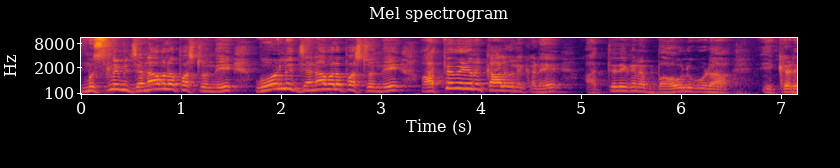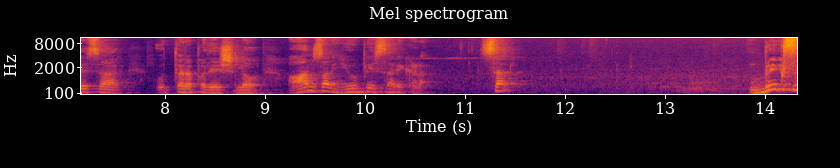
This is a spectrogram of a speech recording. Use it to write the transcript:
ముస్లిం జనాభాల ఫస్ట్ ఉంది ఓన్లీ జనాభాల ఫస్ట్ ఉంది. అత్యధికన కాలువలు ఇక్కడే అత్యధికన బావులు కూడా ఇక్కడే సార్ ఉత్తరప్రదేశ్లో. ఆన్సర్ యూపీ సార్ ఇక్కడ. Sir BRICS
